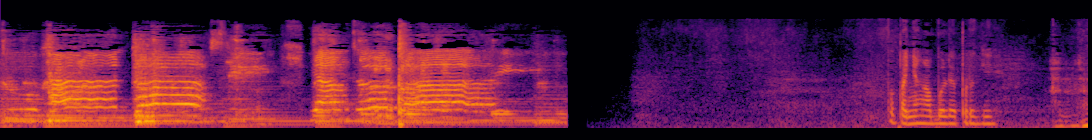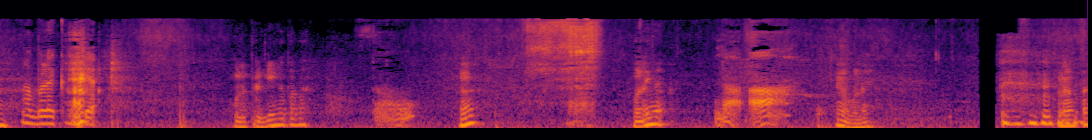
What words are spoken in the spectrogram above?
Tuhan pasti yang terbaik Papanya nggak boleh pergi. Nggak boleh kerja. Boleh pergi nggak papa? Tahu. Hmm? Boleh nggak? Nggak. Nggak boleh. Kenapa?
